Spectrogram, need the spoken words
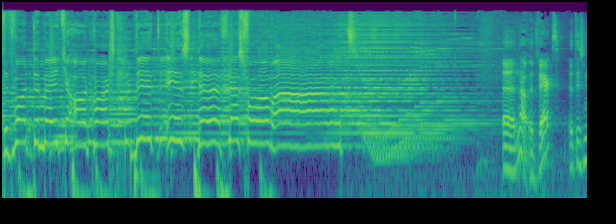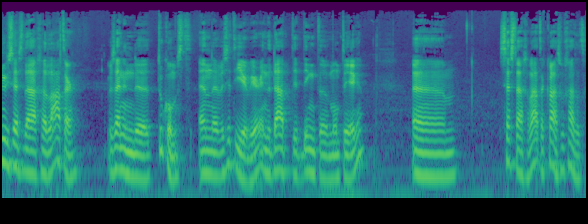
Dit wordt een beetje awkward, dit is de fles voorwaarts. Eh, nou, het werkt. Het is nu zes dagen later. We zijn in de toekomst en eh, we zitten hier weer inderdaad dit ding te monteren. Ehm, zes dagen later, Klaas, hoe gaat het?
